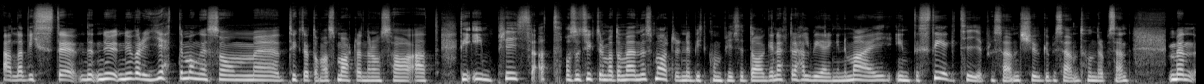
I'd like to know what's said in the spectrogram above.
alla visste, nu, nu var det jättemånga som eh, tyckte att de var smarta när de sa att det är inprisat. Och så tyckte de att de var ännu smartare när bitcoinpriset dagen efter halveringen i maj inte steg 10% 20% 100% Men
